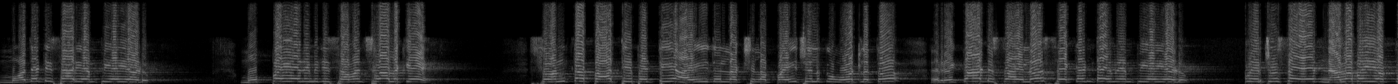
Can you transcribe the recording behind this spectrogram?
మొదటిసారి ఎంపీ అయ్యాడు. ముప్పై ఎనిమిది సంవత్సరాలకే సొంత పార్టీ పెట్టి ఐదు లక్షల పైచులకు ఓట్లతో రికార్డు స్థాయిలో సెకండ్ టైం ఎంపీ అయ్యాడు. మీరు చూస్తే నలభై ఒక్క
